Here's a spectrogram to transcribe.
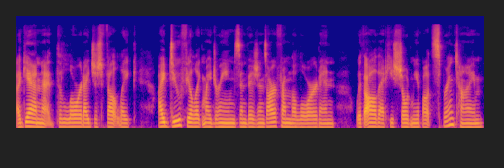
again, the Lord, I just felt like I do feel like my dreams and visions are from the Lord. And with all that He showed me about springtime,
